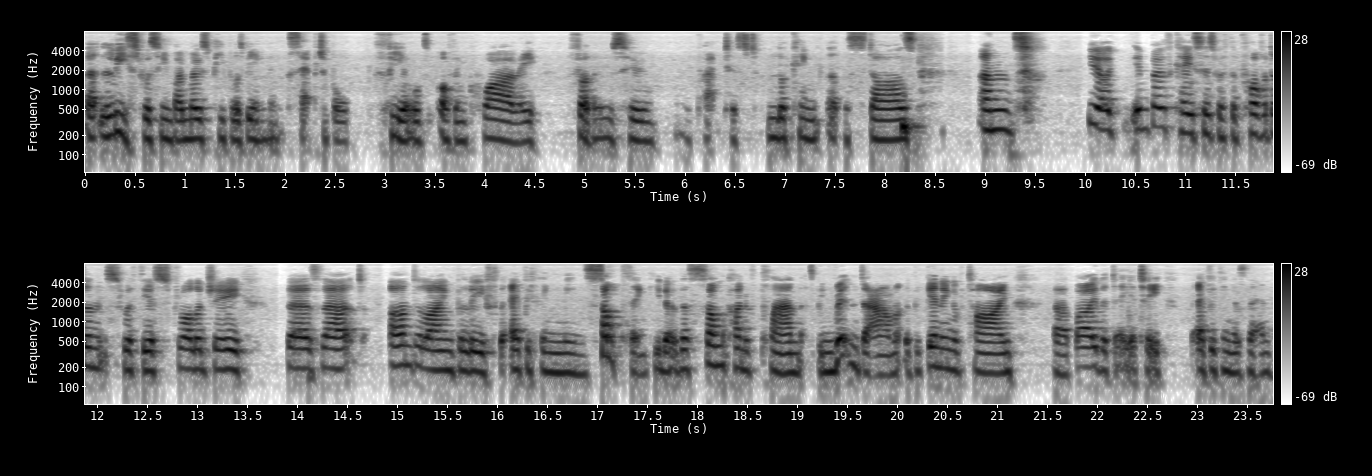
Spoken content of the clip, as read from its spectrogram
at least, was seen by most people as being an acceptable field of inquiry for those who practiced looking at the stars. and, you know, in both cases, with the providence, with the astrology, there's that underlying belief that everything means something. You know, there's some kind of plan that's been written down at the beginning of time uh, by the deity. Everything is then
